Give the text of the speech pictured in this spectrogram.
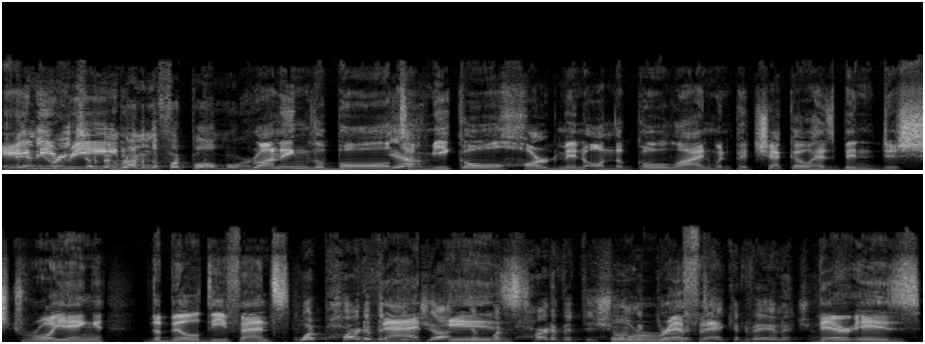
Andy, Andy Reid should have been running the football more. Running the ball yeah. to Mecole Hardman on the goal line when Pacheco has been destroying the Bill defense. What part of it that did John, is what part of it did Sean horrific. McDermott take advantage of? There is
